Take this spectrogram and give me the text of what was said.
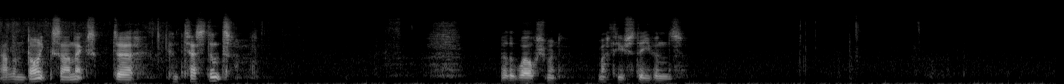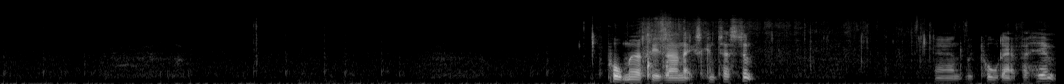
Alan Dykes, our next uh, contestant. Another Welshman, Matthew Stevens. Paul Murphy is our next contestant. And we pulled out for him.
